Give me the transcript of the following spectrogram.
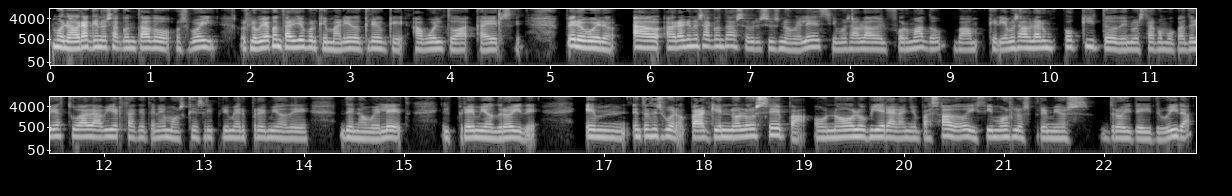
Bueno, ahora que nos ha contado, os voy, os lo voy a contar yo porque Mariado creo que ha vuelto a caerse. Pero bueno, ahora que nos ha contado sobre sus noveles y hemos hablado del formato, queríamos hablar un poquito de nuestra convocatoria actual abierta que tenemos, que es el primer premio de, de Novelet, el premio Droide. Em, entonces, bueno, para quien no lo sepa o no lo viera el año pasado, hicimos los premios Droide y Druida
